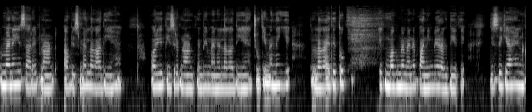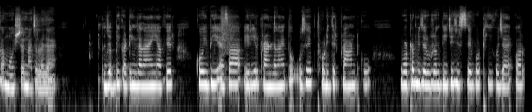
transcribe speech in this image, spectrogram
तो मैंने ये सारे प्लांट अब इसमें लगा दिए हैं और ये तीसरे प्लांट में भी मैंने लगा दिए हैं। चूँकि मैंने ये लगाए थे तो एक मग में मैंने पानी में रख दिए थे, जिससे क्या है, इनका मॉइस्चर ना चला जाए। तो जब भी कटिंग लगाएँ या फिर कोई भी ऐसा एरियल प्लांट लगाएँ तो उसे थोड़ी देर प्लांट को वाटर में ज़रूर रख दीजिए जिससे वो ठीक हो जाए और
